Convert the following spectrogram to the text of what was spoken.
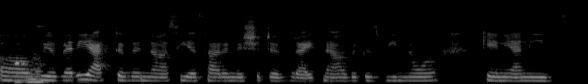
uh, Mhm. we are very active in our csr initiatives right now because we know kenya needs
